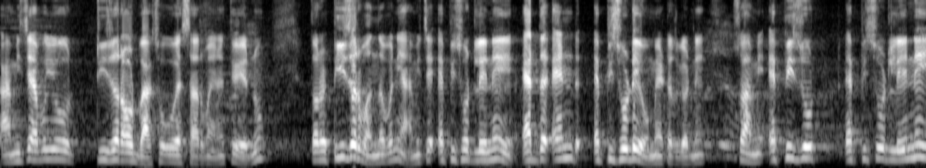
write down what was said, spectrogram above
हामी चाहिँ अब यो टिजर आउट भएको छ ओएसआरमा होइन त्यो हेर्नु। तर टिजर भन्दा पनि हामी चाहिँ एपिसोडले नै एट द एन्ड एपिसोडै हो म्याटर गर्ने। सो हामी एपिसोड एपिसोडले नै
